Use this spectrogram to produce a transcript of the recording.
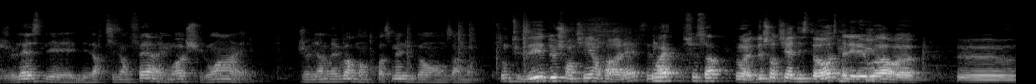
je laisse les, les artisans faire et moi je suis loin et je viendrai voir dans trois semaines ou dans un mois. Donc tu faisais deux chantiers en parallèle, c'est ça? Ouais, c'est ça. Ouais, deux chantiers à distance, tu allais les voir euh, euh,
